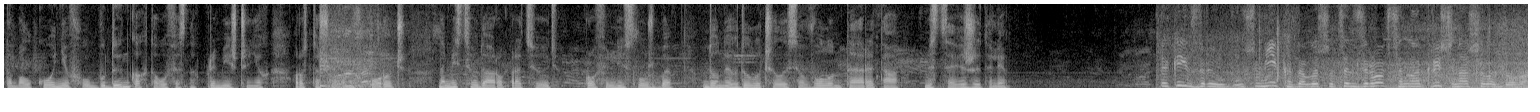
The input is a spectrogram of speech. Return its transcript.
та балконів у будинках та офісних приміщеннях, розташованих поруч. На місці удару працюють профільні служби. До них долучилися волонтери та місцеві жителі. Такий взрив був, що мені казали, що це взірвався на криші нашого дома.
